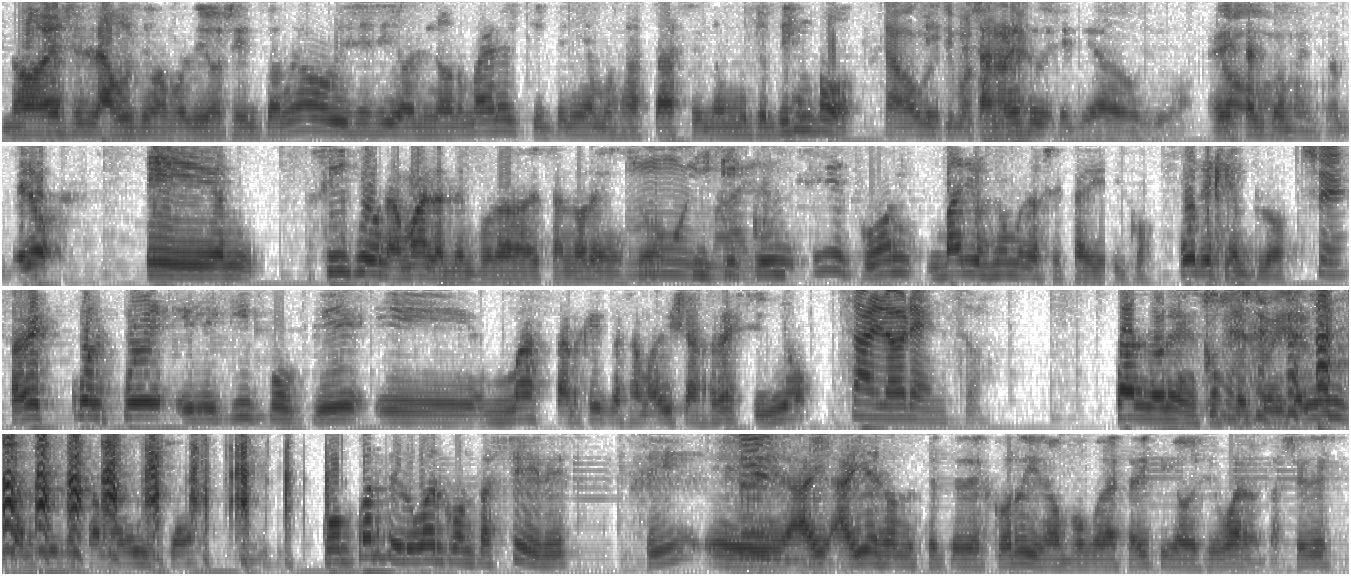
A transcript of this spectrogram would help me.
no es la última, porque digo, si el torneo hubiese sido el normal que teníamos hasta hace no mucho tiempo, Estaba último eh, San Lorenzo hubiese quedado último. No. Exactamente. Pero eh, sí fue una mala temporada de San Lorenzo Muy y que coincide con varios números estadísticos. Por ejemplo, Sí. ¿sabés cuál fue el equipo que eh, más tarjetas amarillas recibió? San Lorenzo. San Lorenzo, ¿Cómo sabés? 71 tarjetas amarillas. Comparte lugar con Talleres, ¿sí? Eh, Sí. Ahí, ahí es donde se te descoordina un poco la estadística. Decir, bueno, Talleres.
